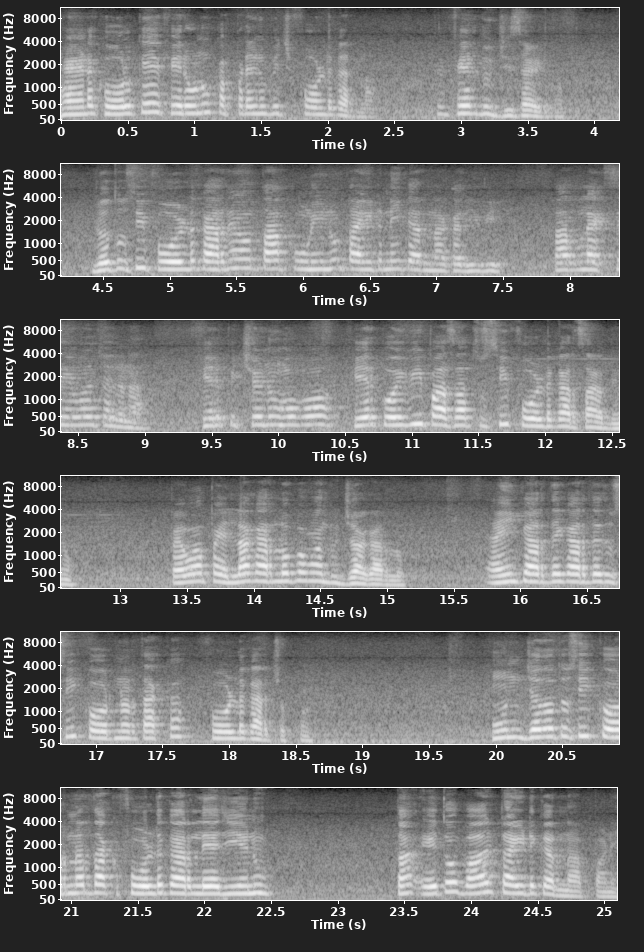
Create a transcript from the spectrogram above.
ਹੈਂਡ ਖੋਲ ਕੇ, ਫਿਰ ਉਹਨੂੰ ਕੱਪੜੇ ਨੂੰ ਵਿੱਚ ਫੋਲਡ ਕਰਨਾ, ਤੇ ਫਿਰ ਦੂਜੀ ਸਾਈਡ ਤੋਂ ਜੋ ਤੁਸੀਂ ਫੋਲਡ ਕਰ ਰਹੇ ਹੋ, ਤਾਂ ਪੂਣੀ ਨੂੰ ਟਾਈਟ ਨਹੀਂ ਕਰਨਾ ਕਦੀ ਵੀ, ਤਾਂ ਰਿਲੈਕਸੇਬਲ ਚੱਲਣਾ। ਫਿਰ ਪਿੱਛੇ ਨੂੰ ਹੋਵੋ, ਫਿਰ ਕੋਈ ਵੀ ਪਾਸਾ ਤੁਸੀਂ ਫੋਲਡ ਕਰ ਸਕਦੇ ਹੋ। ਪਹਿਲਾਂ ਪਹਿਲਾ ਕਰ ਲਓ, ਭਾਵੇਂ ਦੂਜਾ ਕਰ ਲਓ। ਐਂ ਕਰਦੇ ਕਰਦੇ ਤੁਸੀਂ ਕੋਰਨਰ ਤੱਕ ਫੋਲਡ ਕਰ ਚੁੱਕੋ ਹੁਣ ਜਦੋਂ ਤੁਸੀਂ ਕੋਰਨਰ ਤੱਕ ਫੋਲਡ ਕਰ ਲਿਆ ਜੀ ਇਹਨੂੰ, ਤਾਂ ਇਹ ਤੋਂ ਬਾਅਦ ਟਾਈਟ ਕਰਨਾ ਆਪਾਂ ਨੇ।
